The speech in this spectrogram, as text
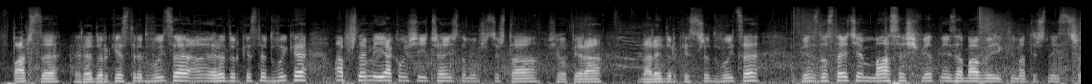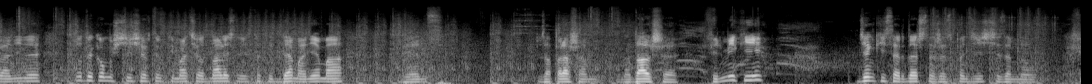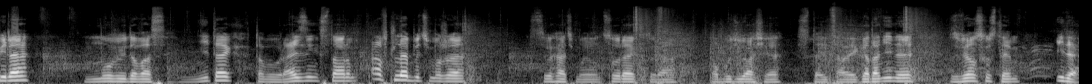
w paczce Red dwójce, a Red Orchestrę dwójkę, a przynajmniej jakąś jej część, no bo przecież ta się opiera na Red Orchestrze dwójce, więc dostajecie masę świetnej zabawy i klimatycznej strzelaniny, no tylko musicie się w tym klimacie odnaleźć, no niestety dema nie ma, więc zapraszam na dalsze filmiki. Dzięki serdeczne, że spędziliście ze mną chwilę. Mówił do Was Nitek, to był Rising Storm, a w tle być może słychać moją córę, która obudziła się z tej całej gadaniny. W związku z tym idę.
